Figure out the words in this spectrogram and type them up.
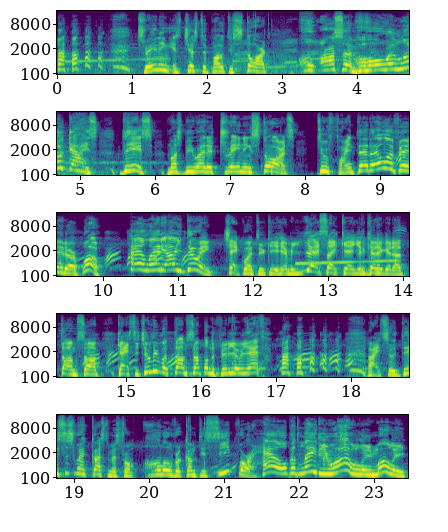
Training is just about to start. Oh, awesome. Oh, and look guys, this must be where the training starts to find that elevator. Whoa. Hey, lady, how you doing? Check one, two, can you hear me? Yes, I can. You're gonna get a thumbs up. Guys, did you leave a thumbs up on the video yet? Alright, so this is where customers from all over come to seek for help. But lady, holy moly.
